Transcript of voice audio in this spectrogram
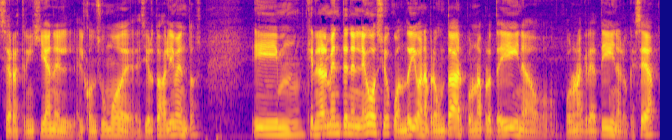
se restringían el, consumo de, ciertos alimentos. Y mm, generalmente en el negocio, cuando iban a preguntar por una proteína o por una creatina, lo que sea,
